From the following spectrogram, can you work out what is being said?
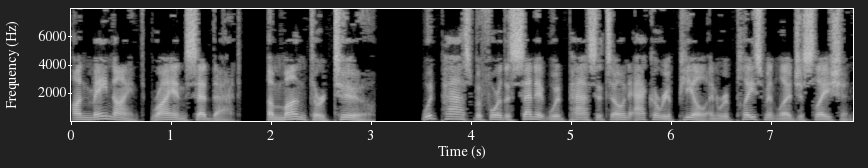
On May 9, Ryan said that, "...a month or two would pass before the Senate would pass its own ACA repeal and replacement legislation.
